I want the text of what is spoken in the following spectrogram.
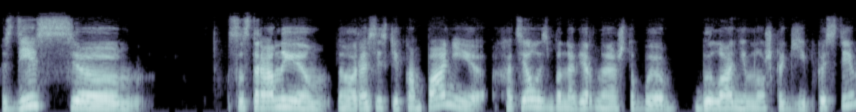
Здесь эм, со стороны э, российских компаний хотелось бы, наверное, чтобы была немножко гибкости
